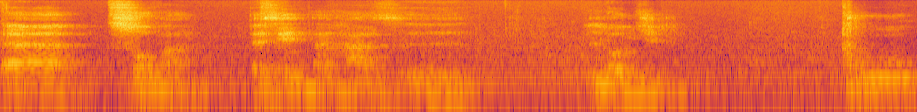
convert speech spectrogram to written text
Uh, so far, the center has uh, launched two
